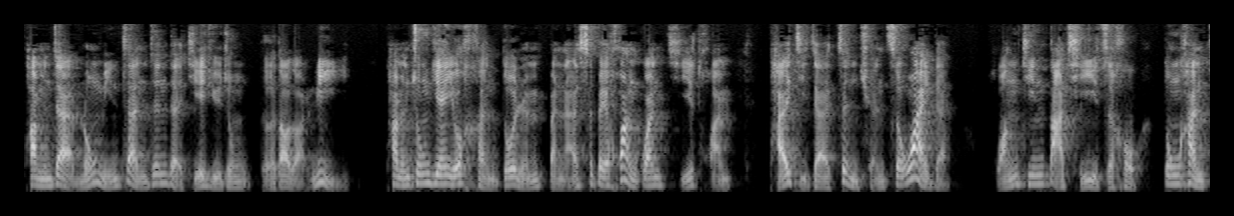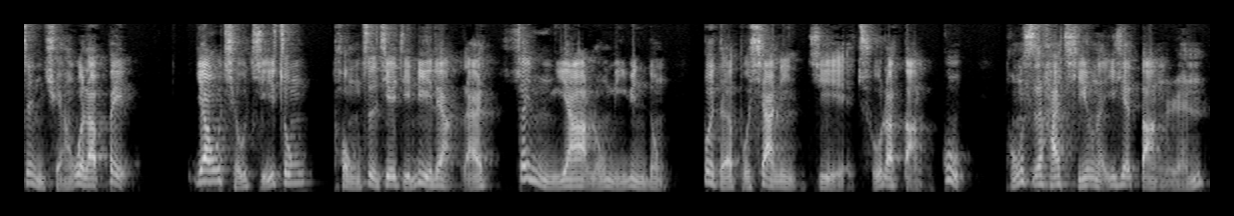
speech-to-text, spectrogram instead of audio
他们在农民战争的结局中得到了利益。他们中间有很多人本来是被宦官集团排挤在政权之外的。黄巾大起义之后，东汉政权为了被要求集中统治阶级力量来镇压农民运动，不得不下令解除了党锢，同时还启用了一些党人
